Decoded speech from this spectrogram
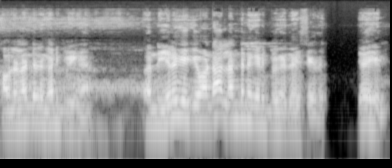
அவனை லண்டனுக்கு அனுப்பிவிங்க அந்த இலங்கைக்கு வேண்டாம் லண்டனுக்கு அனுப்பிவிங்க தயவுசெய்து. ஜெயஹிந்த்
